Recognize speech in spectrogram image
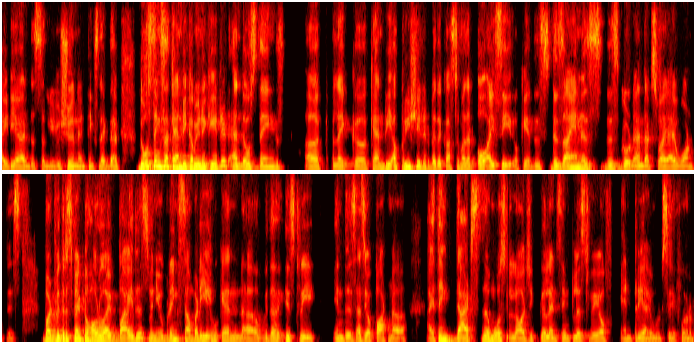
idea and the solution and things like that those things are, can be communicated and those things uh, like uh, can be appreciated by the customer that oh i see okay this design is this good and that's why i want this. But with respect to how do i buy this when you bring somebody who can uh, with a history in this as your partner i think that's the most logical and simplest way of entry i would say for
